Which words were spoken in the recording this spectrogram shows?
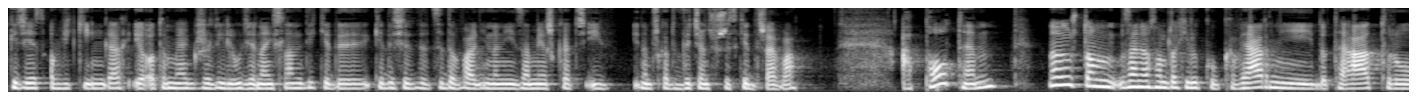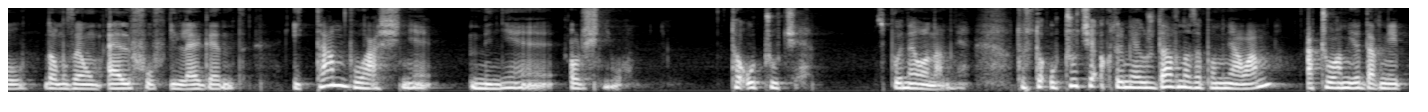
gdzie jest o wikingach i o tym, jak żyli ludzie na Islandii, kiedy, kiedy się zdecydowali na niej zamieszkać i, i na przykład wyciąć wszystkie drzewa. A potem, no już tam zaniosłam do kilku kawiarni, do teatru, do Muzeum Elfów i Legend. I tam właśnie mnie olśniło. To uczucie spłynęło na mnie. To jest to uczucie, o którym ja już dawno zapomniałam, a czułam je dawniej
